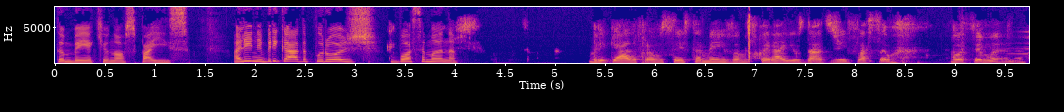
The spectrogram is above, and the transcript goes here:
também aqui o nosso país. Aline, obrigada por hoje. Boa semana. Obrigada para vocês também. Vamos esperar aí os dados de inflação. Boa semana.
